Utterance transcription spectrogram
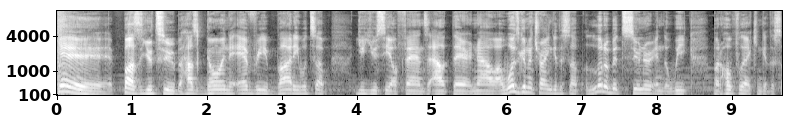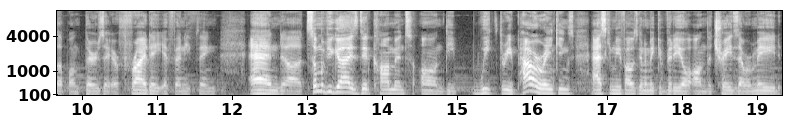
Yeah, Buzz YouTube, how's it going everybody? What's up you UCL fans out there? Now, I was going to try and get this up a little bit sooner in the week, but hopefully I can get this up on Thursday or Friday if anything. And uh, some of you guys did comment on the week 3 power rankings asking me if I was going to make a video on the trades that were made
